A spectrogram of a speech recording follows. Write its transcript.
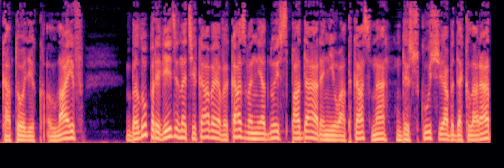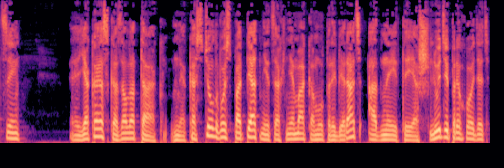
католік лайф, было прыведзена цікавае выказванне адной спадарні ў адказ на дыскусію аб дэкларацыі, якая сказала так: касцёл вось па пятніцах няма каму прыбіраць, адны і тыя ж людзі прыходзяць,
